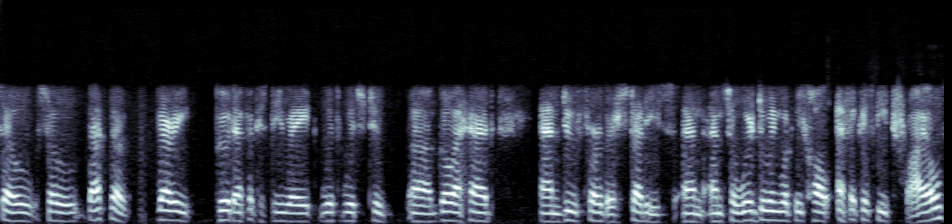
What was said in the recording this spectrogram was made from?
So, so that's a very good efficacy rate with which to uh, go ahead and do further studies. And, and so we're doing what we call efficacy trials.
